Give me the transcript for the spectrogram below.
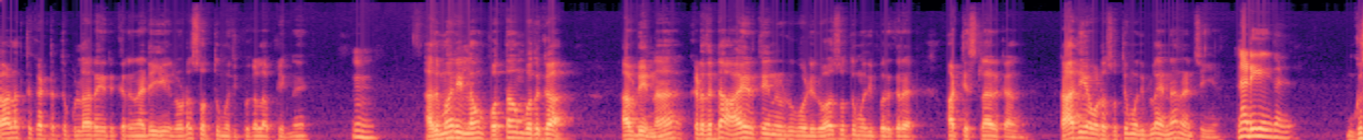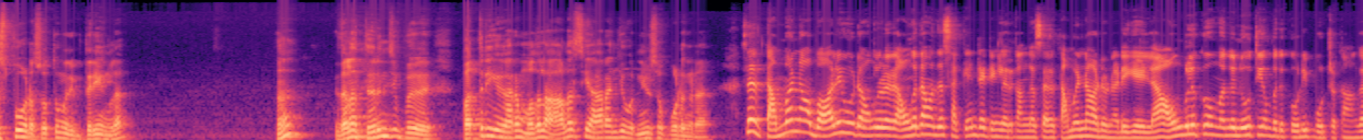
காலத்து கட்டத்துக்குள்ளார இருக்கிற நடிகைகளோட சொத்து மதிப்புகள் அப்படின்னு. அது மாதிரி இல்லாமல் பொத்தாம் பொதுக்கா அப்படின்னா கிட்டத்தட்ட ஆயிரத்தி ஐநூறு கோடி ரூபா சொத்து மதிப்பு இருக்கிற ஆர்டிஸ்ட்லாம் இருக்காங்க. ராதிகாவோட சொத்து மதிப்புலாம் என்ன நினச்சிங்க? நடிகைகள். குஷ்புவோட சொத்து மதிப்பு தெரியுங்களா? ஆ? இதெல்லாம் தெரிஞ்சு இப்போ பத்திரிகைக்காரன் முதல்ல அலசி ஆராய்ஞ்சு ஒரு நியூஸை போடுங்கடா. சார் தமன்னா பாலிவுட் அவங்களோட அவங்க தான் வந்து செகண்ட் ரேட்டிங்ல இருக்காங்க சார் தமிழ்நாடு நடிகையில். அவங்களுக்கும் வந்து நூற்றி ஐம்பது கோடி போட்டிருக்காங்க.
